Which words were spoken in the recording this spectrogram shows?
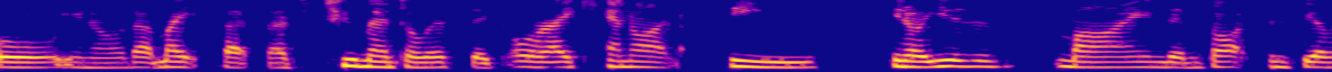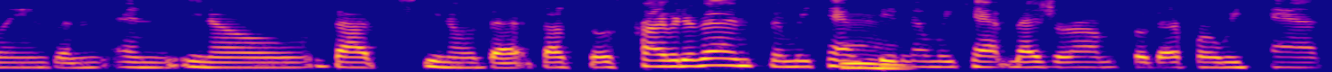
oh you know that might that that's too mentalistic or I cannot see you know it uses mind and thoughts and feelings and and you know that's you know that that's those private events and we can't see hmm. them we can't measure them so therefore we can't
